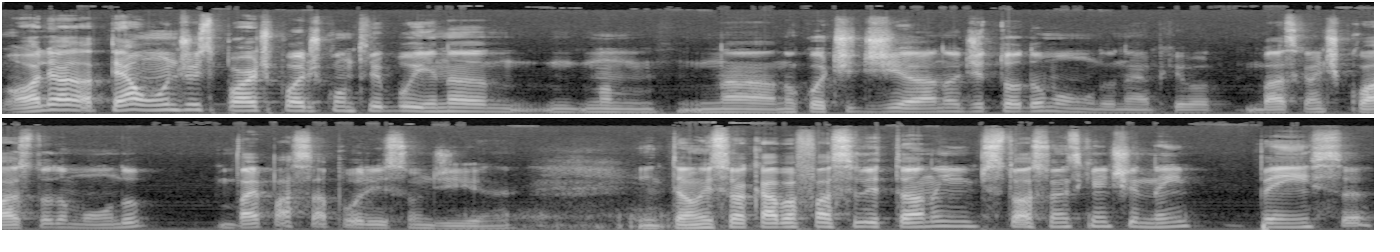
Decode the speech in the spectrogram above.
olha até onde o esporte pode contribuir na, no, na, no cotidiano de todo mundo, né? Porque basicamente quase todo mundo vai passar por isso um dia, né? Então isso acaba facilitando em situações que a gente nem pensa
